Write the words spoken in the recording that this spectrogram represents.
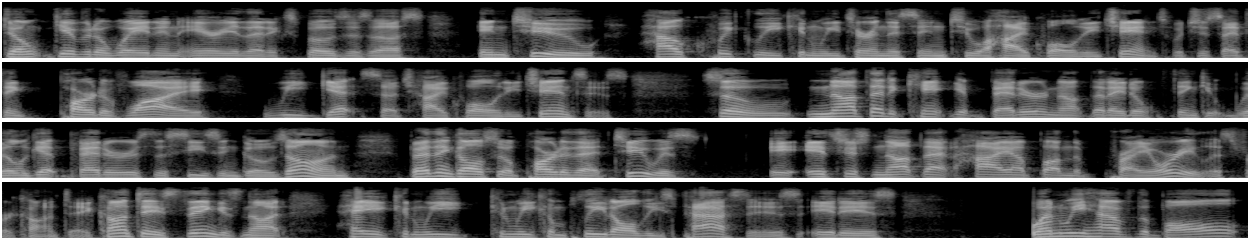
don't give it away in an area that exposes us. And two, how quickly can we turn this into a high quality chance, which is I think part of why we get such high quality chances. So, not that it can't get better, not that I don't think it will get better as the season goes on, but I think also a part of that too is it's just not that high up on the priority list for Conte. Conte's thing is not, hey, can we can we complete all these passes? It is when we have the ball,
